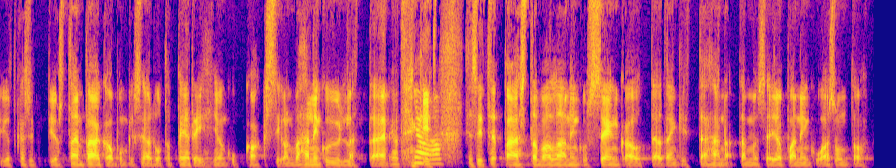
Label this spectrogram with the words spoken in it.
jotka sitten jostain pääkaupunkiseudulta peri jonkun kaksi, on vähän niin kuin yllättäen jotenkin. Joo. Ja sitten pääsi tavallaan niin kuin sen kautta jotenkin tähän tämmöiseen jopa niin kuin asunto,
